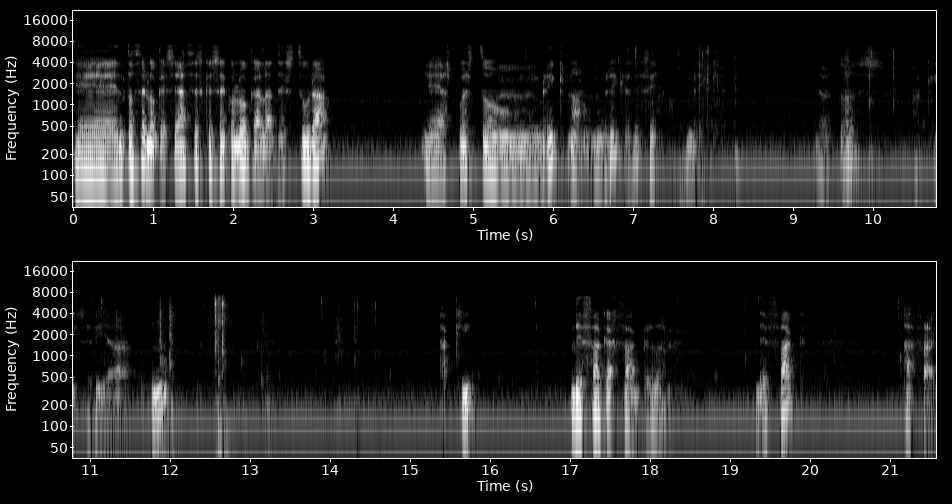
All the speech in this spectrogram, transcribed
Eh, entonces lo que se hace es que se coloca la textura. Eh, has puesto un brick, no, un brick, sí, un brick. Dos, dos sería uno. Aquí. De fac a fac perdón. De fac a fac.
